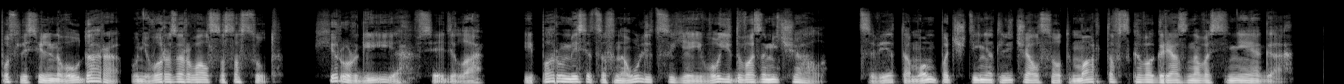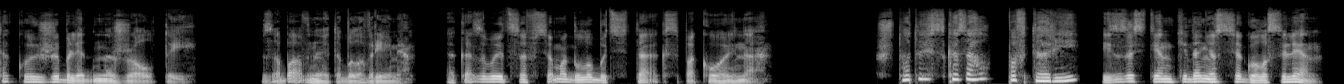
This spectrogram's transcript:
После сильного удара у него разорвался сосуд. Хирургия, все дела. И пару месяцев на улице я его едва замечал. Цветом он почти не отличался от мартовского грязного снега, такой же бледно-желтый. Забавно это было время. Оказывается, все могло быть так спокойно. «Что ты сказал? Повтори!» Из-за стенки донесся голос Элен.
